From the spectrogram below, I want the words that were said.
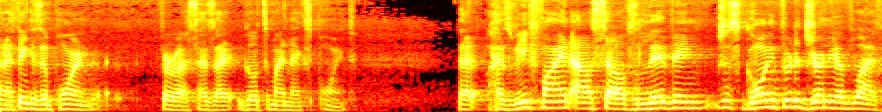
And I think it's important for us as I go to my next point that as we find ourselves living, just going through the journey of life,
